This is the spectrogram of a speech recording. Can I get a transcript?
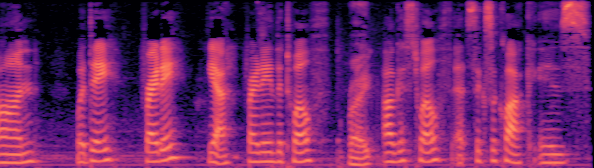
on what day? Friday? Yeah, Friday the 12th, Right. August 12th at six o'clock is.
